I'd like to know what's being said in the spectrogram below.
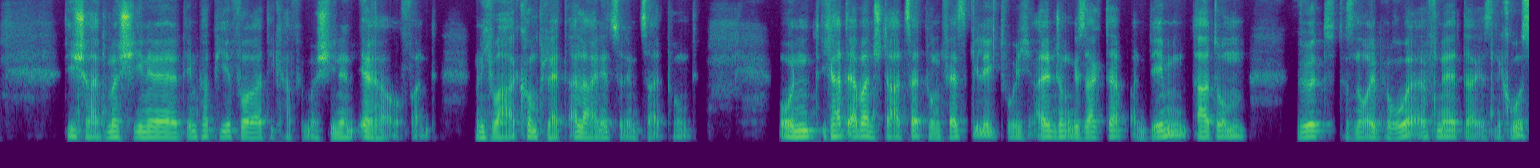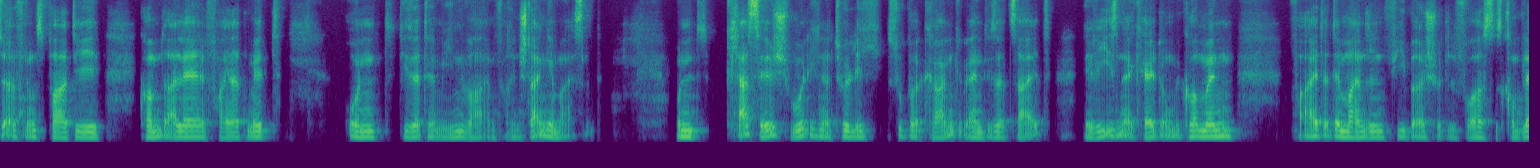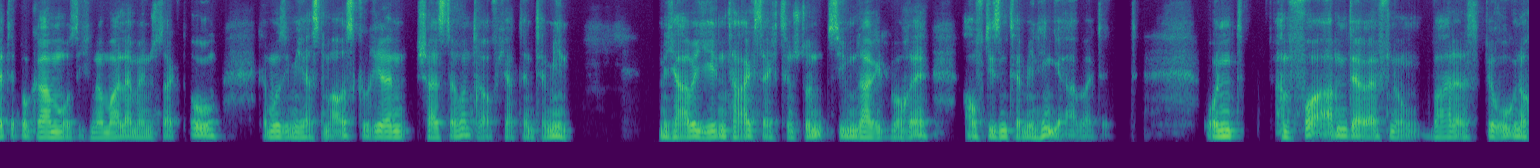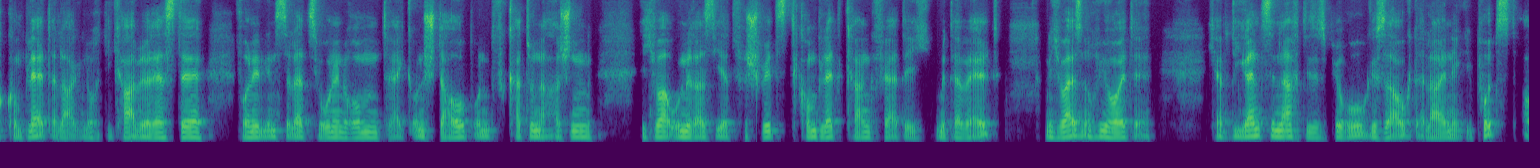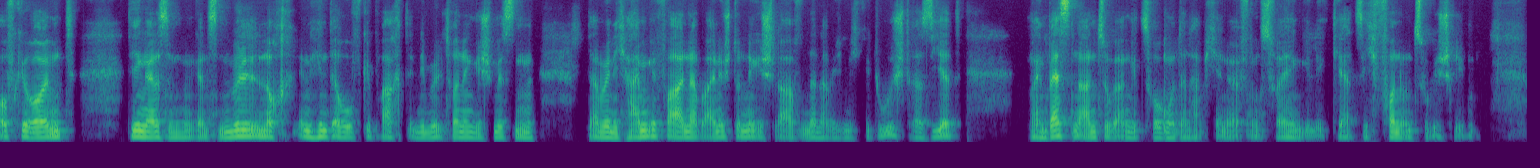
die Schreibmaschine, den Papiervorrat, die Kaffeemaschine, ein irrer Aufwand. Und ich war komplett alleine zu dem Zeitpunkt. Und ich hatte aber einen Startzeitpunkt festgelegt, wo ich allen schon gesagt habe, an dem Datum wird das neue Büro eröffnet, da ist eine große Öffnungsparty, kommt alle, feiert mit. Und dieser Termin war einfach in Stein gemeißelt. Und klassisch wurde ich natürlich super krank während dieser Zeit, eine Riesenerkältung bekommen, vereiterte Mandeln, Fieber, Schüttelfrost, das komplette Programm, wo sich ein normaler Mensch sagt, oh, da muss ich mich erstmal auskurieren, scheiß der Hund drauf, ich hatte einen Termin. Und ich habe jeden Tag 16 Stunden, sieben Tage die Woche auf diesen Termin hingearbeitet. Und am Vorabend der Eröffnung war das Büro noch komplett, da lagen noch die Kabelreste von den Installationen rum, Dreck und Staub und Kartonagen. Ich war unrasiert, verschwitzt, komplett krank, fertig mit der Welt. Und ich weiß noch wie heute. Ich habe die ganze Nacht dieses Büro gesaugt, alleine geputzt, aufgeräumt, den ganzen, ganzen Müll noch in den Hinterhof gebracht, in die Mülltonnen geschmissen. Dann bin ich heimgefahren, habe eine Stunde geschlafen, dann habe ich mich geduscht, rasiert, meinen besten Anzug angezogen und dann habe ich eine Öffnungsfeier hingelegt. Die hat sich von und zugeschrieben.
